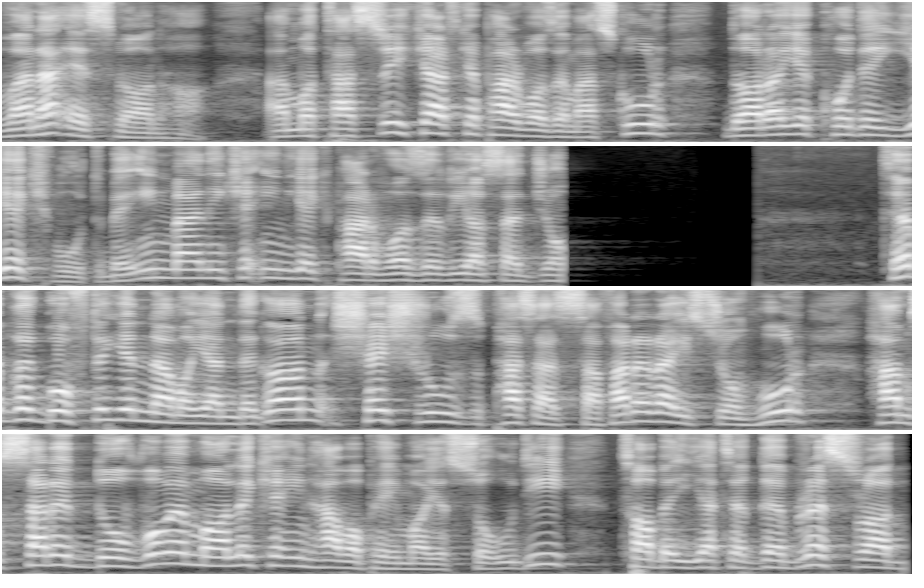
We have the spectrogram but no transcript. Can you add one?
و نه اسم آنها. اما تصریح کرد که پرواز مذکور دارای کد یک بود به این معنی که این یک پرواز ریاست جمهوری طبق گفته نمایندگان شش روز پس از سفر رئیس جمهور همسر دوم مالک این هواپیمای سعودی تابعیت قبرس را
